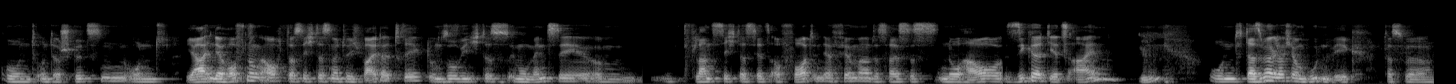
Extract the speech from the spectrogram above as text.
und unterstützen und ja, in der Hoffnung auch, dass sich das natürlich weiterträgt. Und so wie ich das im Moment sehe, ähm, pflanzt sich das jetzt auch fort in der Firma. Das heißt, das Know-how sickert jetzt ein. Mhm. Und da sind wir, glaube ich, auf einem guten Weg, dass wir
